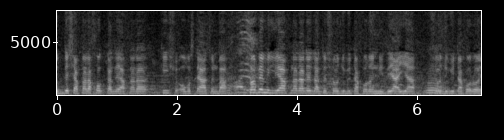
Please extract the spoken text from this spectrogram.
উদ্দেশ্যে আপনারা হোক কাজে আপনারা কি অবস্থায় আছেন বা সবে মিলিয়ে আপনারা যাতে সহযোগিতা করেন নিজে আইয়া সহযোগিতা করেন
